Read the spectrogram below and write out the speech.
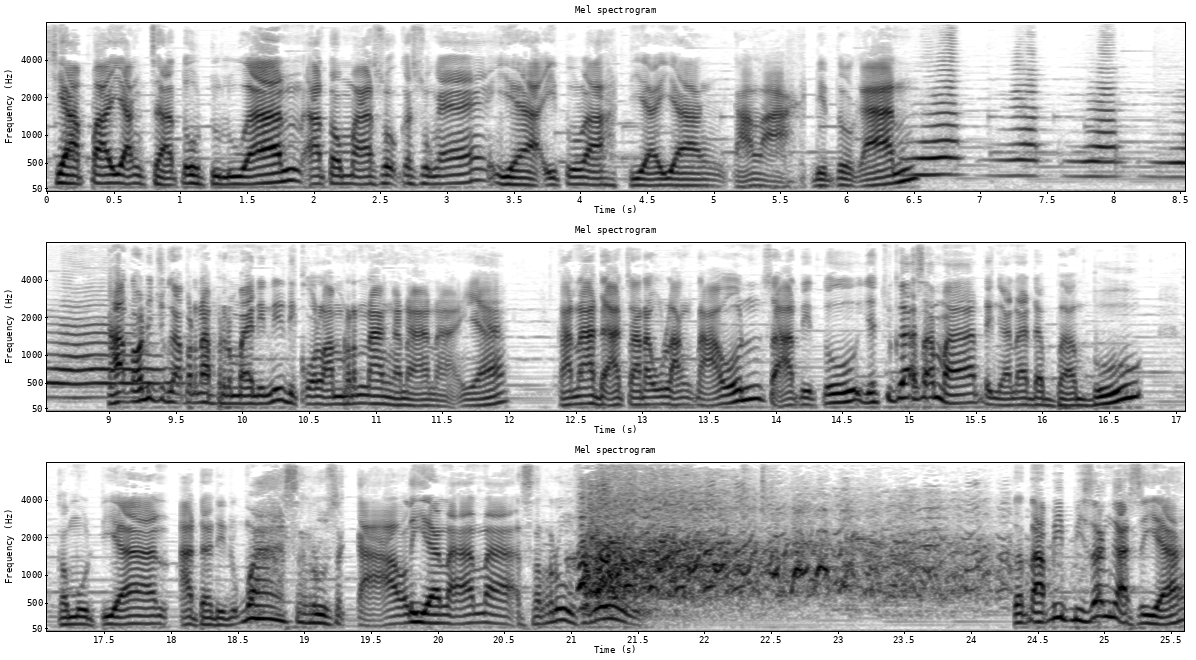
Siapa yang jatuh duluan atau masuk ke sungai, ya itulah dia yang kalah, gitu kan? Kak Tony juga pernah bermain ini di kolam renang anak-anak ya. Karena ada acara ulang tahun saat itu ya juga sama dengan ada bambu, kemudian ada di wah seru sekali anak-anak, seru seru. Tetapi bisa nggak sih ya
